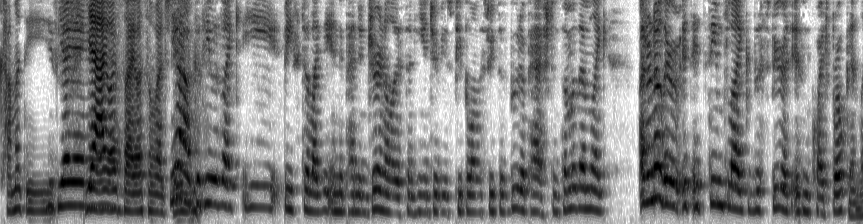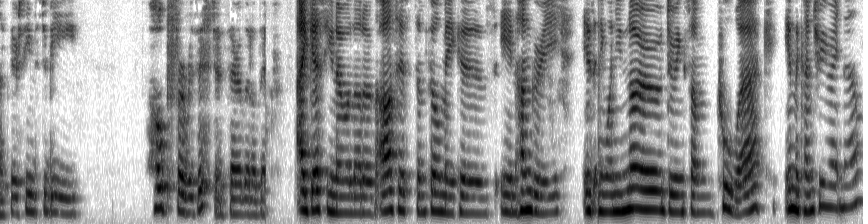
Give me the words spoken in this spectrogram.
comedy. Yeah, yeah, yeah. Yeah, I also I also watched Yeah, because he was like he speaks to like the independent journalists and he interviews people on the streets of Budapest and some of them like I don't know, there it, it seemed like the spirit isn't quite broken. Like there seems to be hope for resistance there a little bit. I guess you know a lot of artists and filmmakers in Hungary is anyone you know doing some cool work in the country right now?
